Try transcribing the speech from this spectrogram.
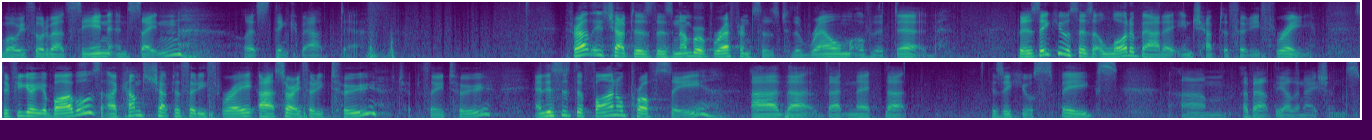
Well, we've thought about sin and Satan. Let's think about death. Throughout these chapters, there's a number of references to the realm of the dead. But Ezekiel says a lot about it in chapter 33. So if you go your Bibles, uh, come to chapter 33, uh, sorry, 32, chapter 32. And this is the final prophecy uh, that, that, that Ezekiel speaks um, about the other nations.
